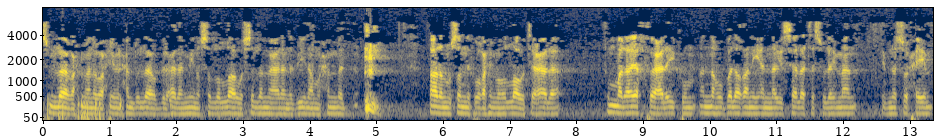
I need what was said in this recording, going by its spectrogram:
بسم الله الرحمن الرحيم الحمد لله رب العالمين وصلى الله وسلم على نبينا محمد قال المصنف رحمه الله تعالى ثم لا يخفى عليكم أنه بلغني أن رسالة سليمان بن سحيم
